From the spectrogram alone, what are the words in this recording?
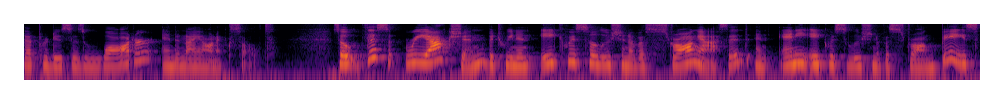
that produces water and an ionic salt. So this reaction between an aqueous solution of a strong acid and any aqueous solution of a strong base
